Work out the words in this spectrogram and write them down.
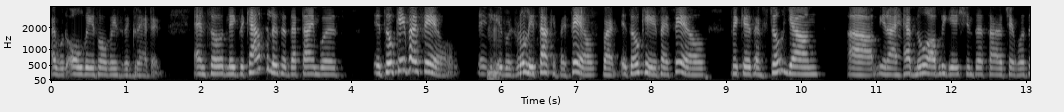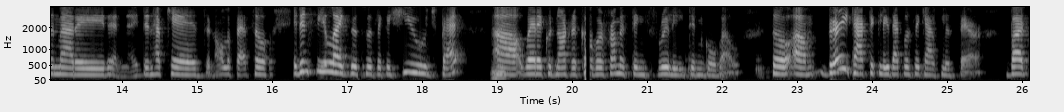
I would always, always regret it. And so, like, the calculus at that time was it's okay if I fail. Mm-hmm. It would really suck if I fail, but it's okay if I fail because I'm still young. Um, you know, I have no obligations as such. I wasn't married and I didn't have kids and all of that. So it didn't feel like this was like a huge bet. Mm-hmm. Uh, where I could not recover from if things really didn't go well. So, um, very tactically, that was the calculus there. But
